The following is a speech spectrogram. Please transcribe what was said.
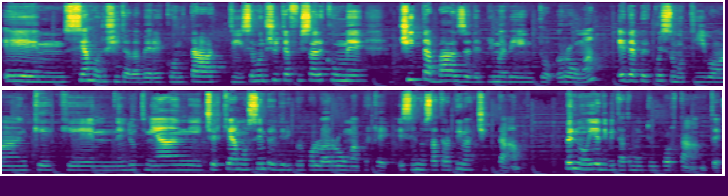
e mm, siamo riusciti ad avere contatti, siamo riusciti a fissare come città base del primo evento Roma ed è per questo motivo anche che mm, negli ultimi anni cerchiamo sempre di riproporlo a Roma perché essendo stata la prima città per noi è diventata molto importante.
